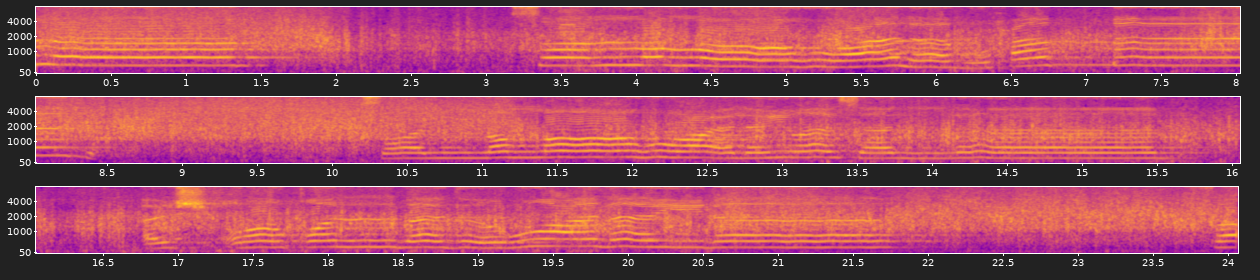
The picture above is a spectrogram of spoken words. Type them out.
صلى الله على محمد. صلى الله عليه وسلم. أشرق البدر علينا.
